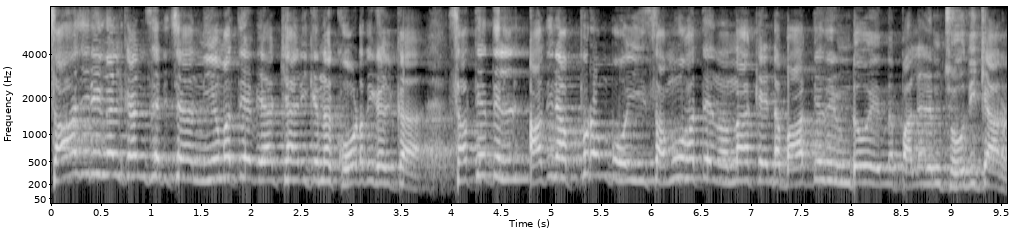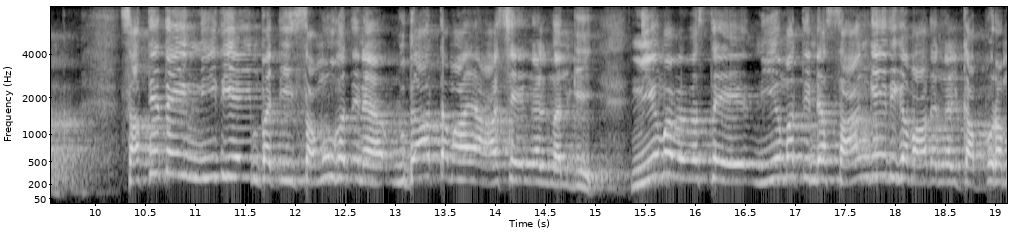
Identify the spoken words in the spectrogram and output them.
സാഹചര്യങ്ങൾക്കനുസരിച്ച് നിയമത്തെ വ്യാഖ്യാനിക്കുന്ന കോടതികൾക്ക് സത്യത്തിൽ അതിനപ്പുറം പോയി സമൂഹത്തെ നന്നാക്കേണ്ട ബാധ്യതയുണ്ടോ എന്ന് പലരും ചോദിക്കാറുണ്ട്. സത്യത്തെയും നീതിയെയും പറ്റി സമൂഹത്തിന് ഉദാത്തമായ ആശയങ്ങൾ നൽകി നിയമവ്യവസ്ഥയെ നിയമത്തിന്റെ സാങ്കേതിക വാദങ്ങൾക്കപ്പുറം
